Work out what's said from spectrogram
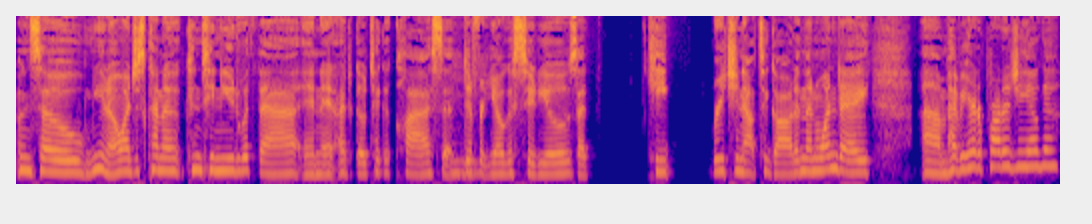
and so, you know, I just kind of continued with that and it, I'd go take a class at mm-hmm. different yoga studios. I'd keep reaching out to God. And then one day, um, have you heard of Prodigy Yoga?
